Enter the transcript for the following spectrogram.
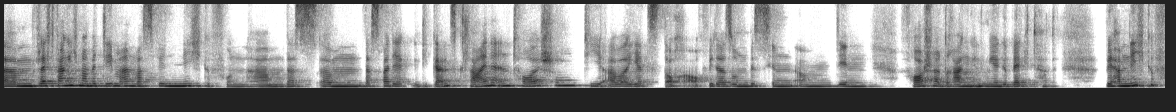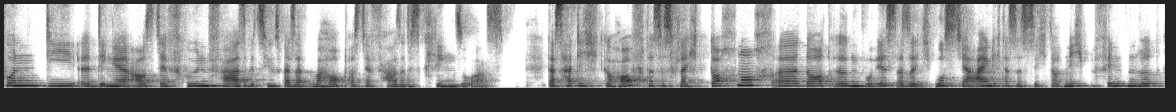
Ähm, vielleicht fange ich mal mit dem an, was wir nicht gefunden haben. Das, ähm, das war der, die ganz kleine Enttäuschung, die aber jetzt doch auch wieder so ein bisschen ähm, den Forscherdrang in mir geweckt hat. Wir haben nicht gefunden die äh, Dinge aus der frühen Phase beziehungsweise überhaupt aus der Phase des Klingsoas. Das hatte ich gehofft, dass es vielleicht doch noch äh, dort irgendwo ist. Also ich wusste ja eigentlich, dass es sich dort nicht befinden wird.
